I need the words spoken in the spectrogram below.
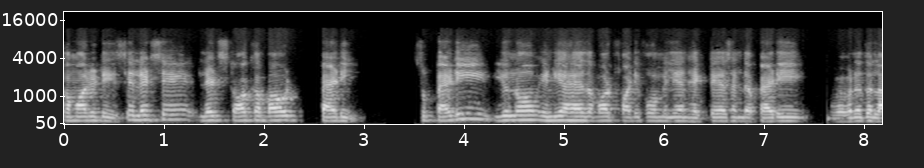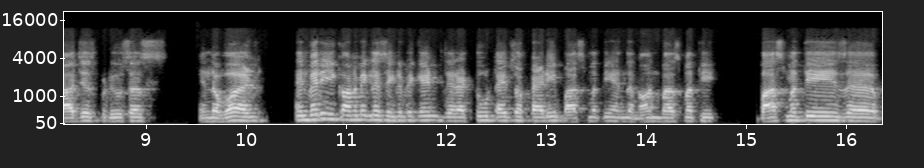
commodities. Say, let's say, let's talk about paddy. So paddy, you know, India has about 44 million hectares and the paddy, one of the largest producers in the world and very economically significant. There are two types of paddy, basmati and the non-basmati. Basmati is a,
